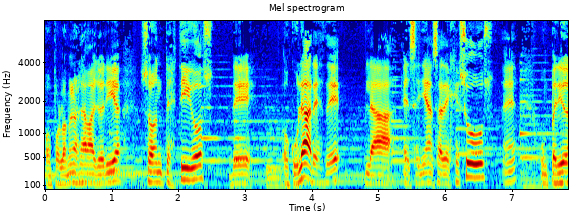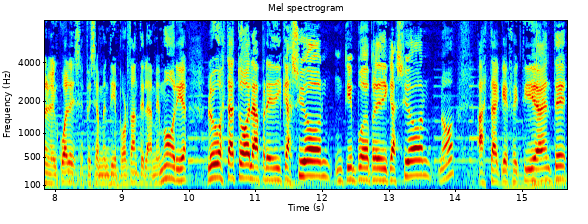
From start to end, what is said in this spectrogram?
o por lo menos la mayoría, son testigos de oculares de la enseñanza de Jesús, ¿eh? un periodo en el cual es especialmente importante la memoria. Luego está toda la predicación, un tiempo de predicación, ¿no? hasta que efectivamente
